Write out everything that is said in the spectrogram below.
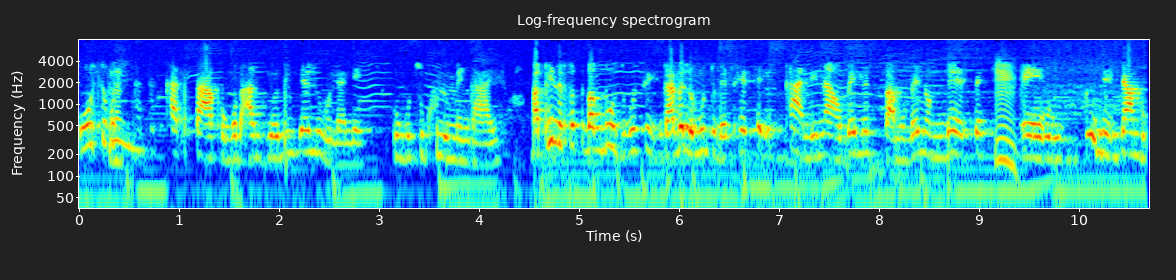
Kuhle ukuthi uthathe isikhathi sakho ngoba akuyona into elula le ukuthi ukhulume ngayo. Baphinde futhi bakubuza ukuthi ngabe lo muntu bephethe isikhali na ubenesibhamu ubenombese Mm. um nentambo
